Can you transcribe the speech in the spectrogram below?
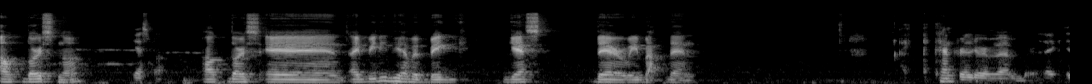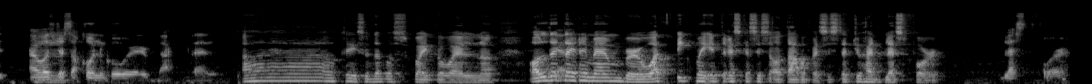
outdoors, no? Yes, ma'am. Outdoors and I believe you have a big guest there way back then. I, I can't really remember. Like it, I was Mm. just a con goer back then. Ah, okay. So that was quite a while, no? All that Yeah. I remember, what piqued my interest kasi sa Otaku Fest is that you had Blessed 4. Blessed for.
